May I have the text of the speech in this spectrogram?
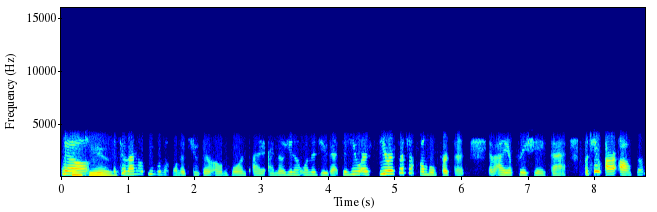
Now, Thank you. because I know people don't want to toot their own horns. I, I know you don't want to do that because you are you are such a humble person, and I appreciate that. But you are awesome,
